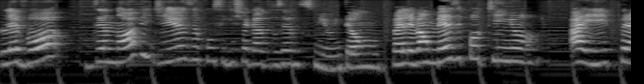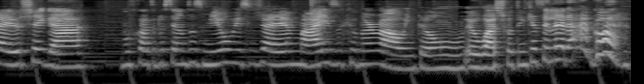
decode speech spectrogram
Levou 19 dias eu consegui chegar a 200 mil. Então, vai levar um mês e pouquinho aí pra eu chegar nos 400 mil, isso já é mais do que o normal. Então, eu acho que eu tenho que acelerar agora.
